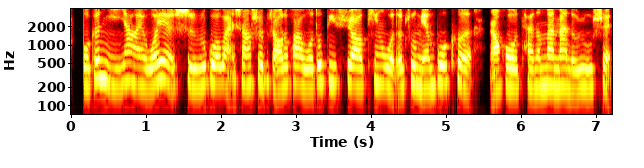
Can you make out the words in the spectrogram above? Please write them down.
我跟你一样，哎，我也是。如果晚上睡不着的话，我都必须要听我的助眠播客，然后才能慢慢的入睡。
